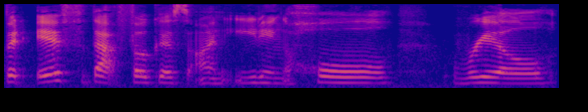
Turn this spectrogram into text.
But if that focus on eating whole, real,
